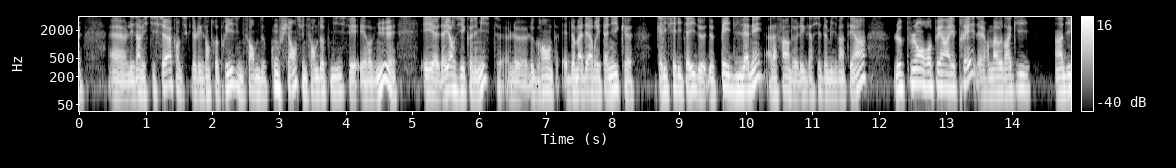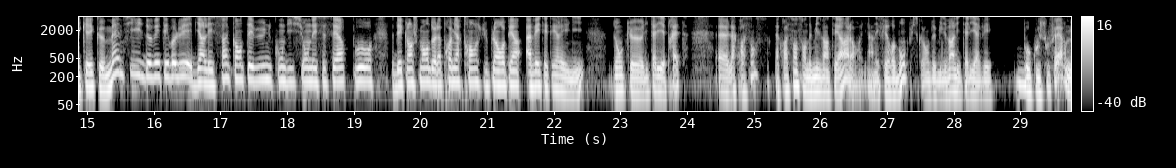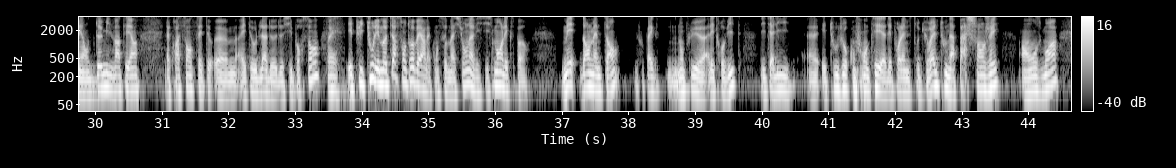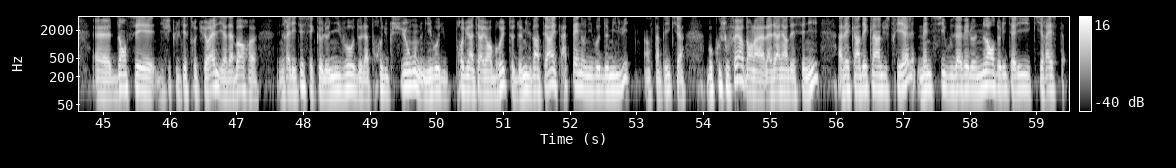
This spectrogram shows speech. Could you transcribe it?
euh, les investisseurs, quand vous discutez avec les entreprises, une forme de confiance, une forme d'optimisme est, revenue. Et, d'ailleurs, The Economist, le, grand hebdomadaire britannique, qualifiait l'Italie de, de pays de l'année à la fin de l'exercice 2021. Le plan européen est prêt. D'ailleurs, Mario Draghi a indiqué que même s'il devait évoluer, eh bien les 51 conditions nécessaires pour le déclenchement de la première tranche du plan européen avaient été réunies. Donc euh, l'Italie est prête. Euh, la croissance, la croissance en 2021. Alors il y a un effet rebond puisque en 2020 l'Italie avait beaucoup souffert, mais en 2021 la croissance a été, euh, a été au-delà de, de 6%. Ouais. Et puis tous les moteurs sont au vert la consommation, l'investissement, l'export. Mais dans le même temps, il ne faut pas non plus euh, aller trop vite. L'Italie euh, est toujours confrontée à des problèmes structurels. Tout n'a pas changé en 11 mois. Euh, dans ces difficultés structurelles, il y a d'abord une réalité, c'est que le niveau de la production, le niveau du produit intérieur brut 2021 est à peine au niveau de 2008. Hein, c'est un pays qui a beaucoup souffert dans la, dernière décennie, avec un déclin industriel, même si vous avez le nord de l'Italie qui reste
